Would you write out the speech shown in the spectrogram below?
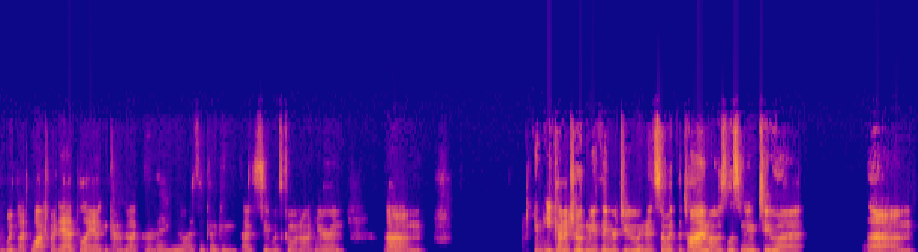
would like watch my dad play it and kind of be like all right you know I think I can I see what's going on here. And um, and he kind of showed me a thing or two and it so at the time I was listening to uh, um,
